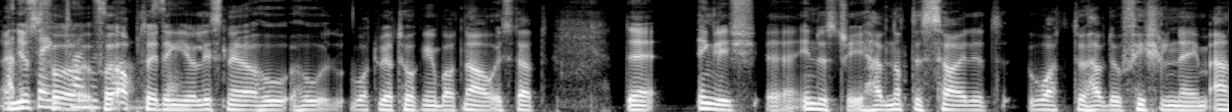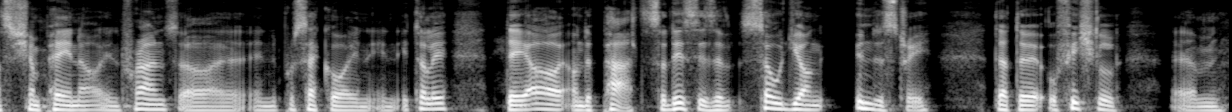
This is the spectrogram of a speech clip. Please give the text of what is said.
at And the just same for, time for well. updating so- your listener, who who what we are talking about now is that the English uh, industry have not decided what to have the official name as Champagne in France or uh, in Prosecco in, in Italy. They are on the path. So this is a so young industry that the official um,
